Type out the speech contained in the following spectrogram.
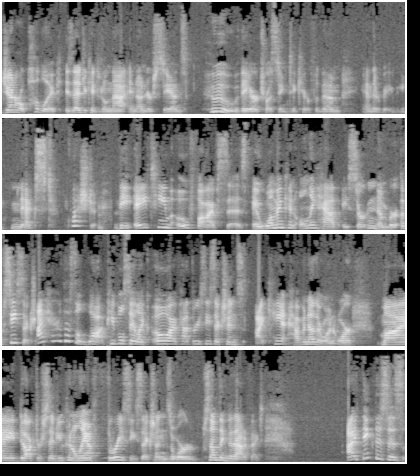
general public is educated on that and understands who they are trusting to care for them and their baby. Next, question. The A-Team 05 says, a woman can only have a certain number of C-sections. I hear this a lot. People say like, oh, I've had three C-sections, I can't have another one. Or my doctor said you can only have three C-sections or something to that effect. I think this is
